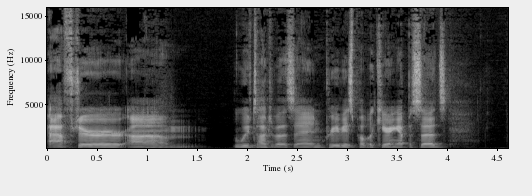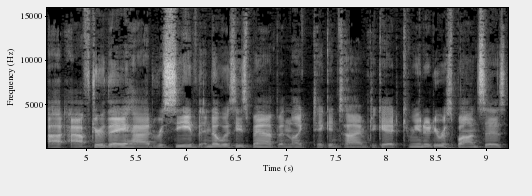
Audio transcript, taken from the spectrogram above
after um, we've talked about this in previous public hearing episodes, uh, after they had received the NWC's map and like taken time to get community responses,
